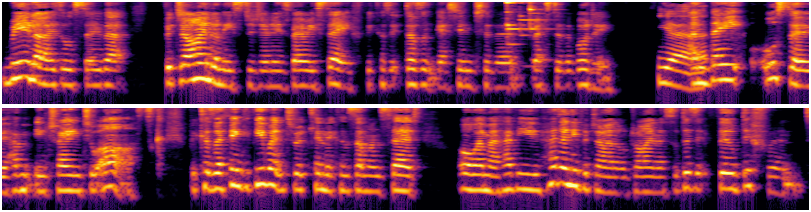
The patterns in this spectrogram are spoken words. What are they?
realize also that vaginal estrogen is very safe because it doesn't get into the rest of the body yeah and they also haven't been trained to ask because I think if you went to a clinic and someone said, Oh, Emma, have you had any vaginal dryness or does it feel different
